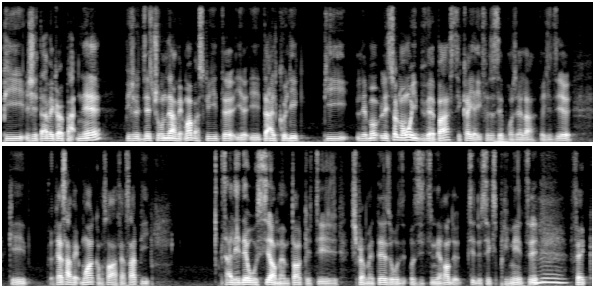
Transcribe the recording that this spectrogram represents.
puis j'étais avec un patinet, Puis je le disais toujours venir avec moi parce qu'il était, il, il était alcoolique. Puis les, les seuls moments où il buvait pas, c'est quand il faisait ces projets-là. Fait que j'ai dit, OK, reste avec moi, comme ça, on va faire ça. Puis ça l'aidait aussi en même temps que je permettais aux, aux itinérants de, de s'exprimer. sais. Mhm. Fait que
